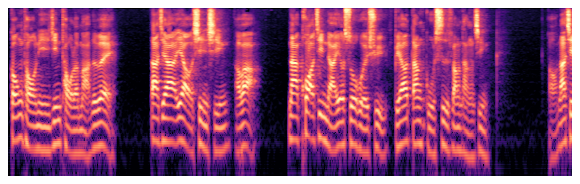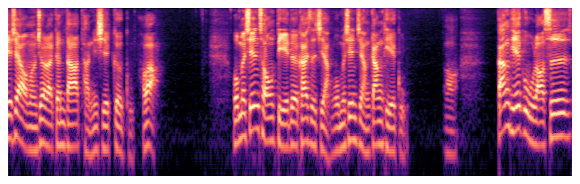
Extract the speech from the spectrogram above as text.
公投你已经投了嘛，对不对？大家要有信心，好不好？那跨进来又缩回去，不要当股市方糖镜。好，那接下来我们就来跟大家谈一些个股，好不好？我们先从跌的开始讲，我们先讲钢铁股啊，钢铁股老师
